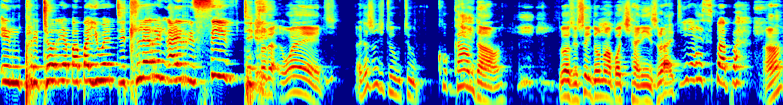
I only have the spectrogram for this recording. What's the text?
in Pretoria, Papa. You were declaring I received. So that wait, I just want you to to calm down because you say you don't know about Chinese, right? Yes, Papa. Huh?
